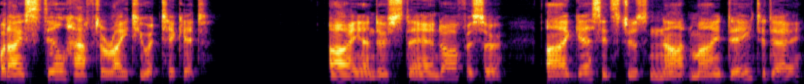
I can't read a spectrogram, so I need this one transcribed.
but I still have to write you a ticket. I understand, officer. I guess it's just not my day today.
